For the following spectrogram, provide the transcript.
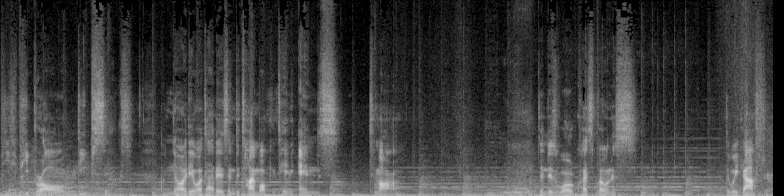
PvP Brawl Deep 6. I have no idea what that is, and the time walking thing ends tomorrow. Then there's World Quest bonus the week after.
